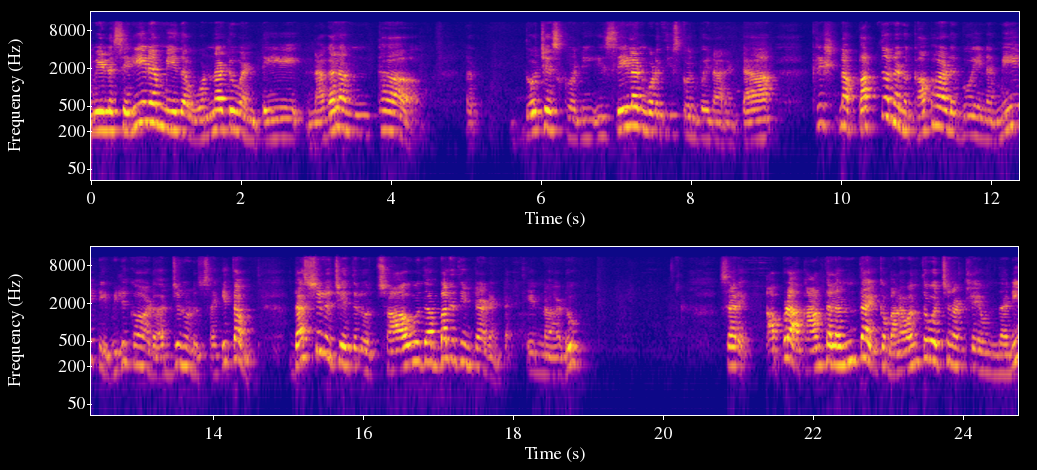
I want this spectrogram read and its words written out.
వీళ్ళ శరీరం మీద ఉన్నటువంటి నగలంతా దోచేసుకొని ఈ స్త్రీలను కూడా తీసుకొని పోయినారంట. కృష్ణ పత్నులను కాపాడబోయిన మేటి విలుకాడు అర్జునుడు సహితం దస్యుల చేతిలో చావు దెబ్బలు తింటాడంట. తిన్నాడు సరే అప్పుడు ఆ కాంతలంతా ఇక మన వంతు వచ్చినట్లే ఉందని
